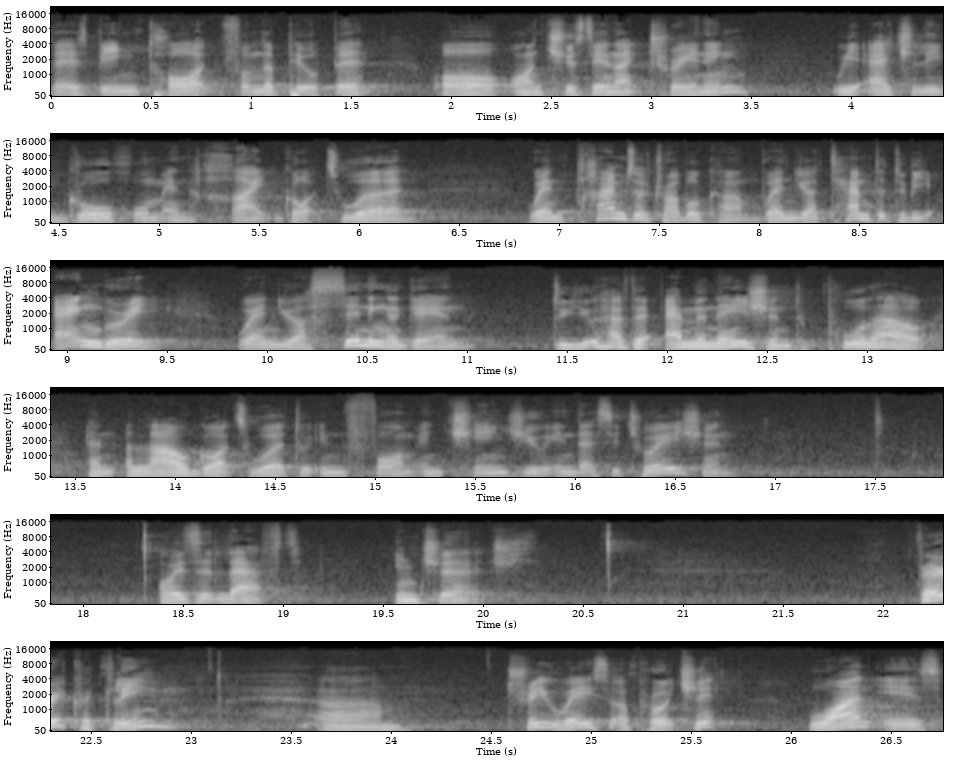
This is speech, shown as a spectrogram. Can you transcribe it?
that is being taught from the pulpit or on Tuesday night training. We actually go home and hide God's word. When times of trouble come, when you are tempted to be angry, when you are sinning again, do you have the ammunition to pull out and allow God's word to inform and change you in that situation? Or is it left in church? Very quickly, um, three ways to approach it. One is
